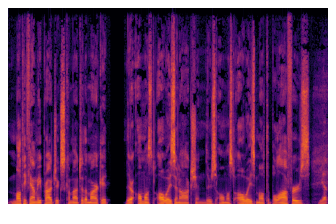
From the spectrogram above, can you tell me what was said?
multifamily projects come out to the market, they're almost always an auction. There's almost always multiple offers. Yep.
